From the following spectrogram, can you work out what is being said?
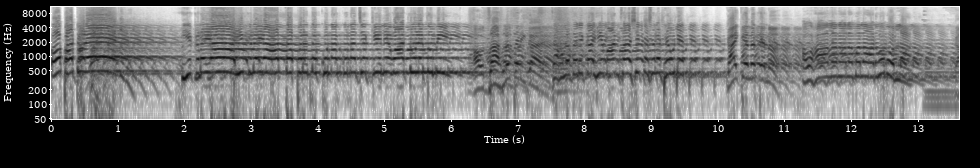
ओ इकडे या इकडे या. आतापर्यंत कुणा कुणाचे केले वाटोळे तुम्ही? अहो झालं तरी काय? झालं तरी काही माणसं असे कशाला ठेवले काय केलं त्यानं? अहो हा आला नाला मला आडवं बोलला. का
